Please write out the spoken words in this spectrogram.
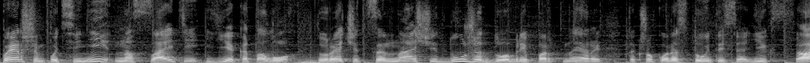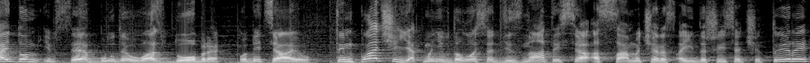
першим по ціні на сайті є каталог. До речі, це наші дуже добрі партнери. Так що користуйтеся їх сайтом і все буде у вас добре. Обіцяю. Тим паче, як мені вдалося дізнатися, а саме через AIDA 64,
